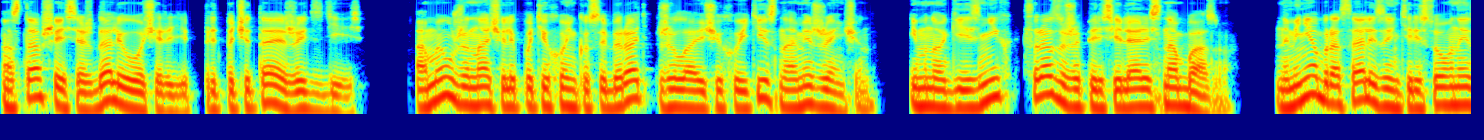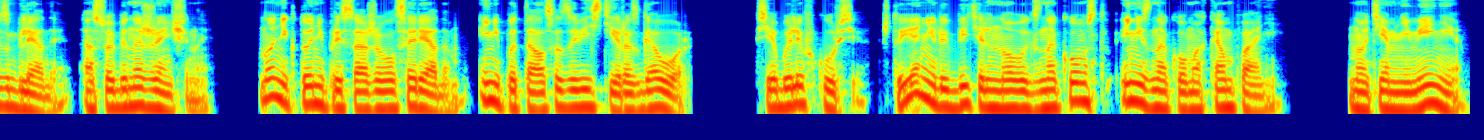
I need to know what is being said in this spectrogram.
Оставшиеся ждали очереди, предпочитая жить здесь. А мы уже начали потихоньку собирать желающих уйти с нами женщин, и многие из них сразу же переселялись на базу, на меня бросали заинтересованные взгляды, особенно женщины. Но никто не присаживался рядом и не пытался завести разговор. Все были в курсе, что я не любитель новых знакомств и незнакомых компаний. Но тем не менее,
